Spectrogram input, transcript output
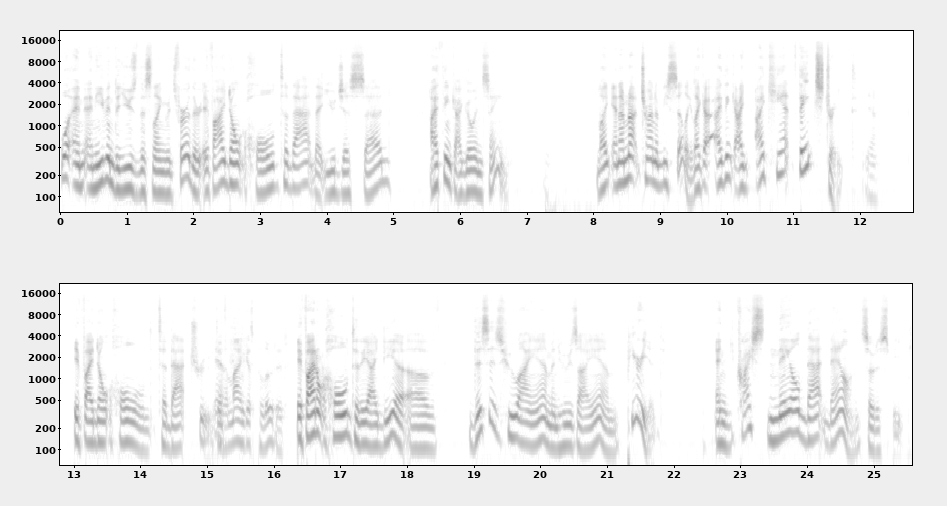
Well, and, and even to use this language further, if I don't hold to that that you just said, I think I go insane. Like, and I'm not trying to be silly. Like, I, I think I, I can't think straight Yeah, if I don't hold to that truth. yeah. If, the mind gets polluted. if I don't hold to the idea of this is who I am and whose I am, period. And Christ nailed that down, so to speak.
